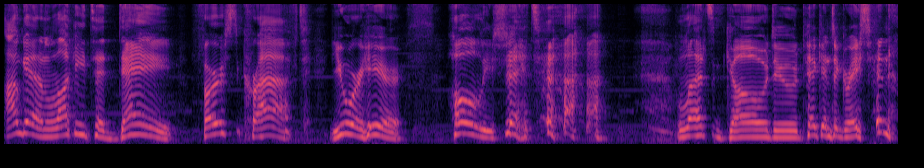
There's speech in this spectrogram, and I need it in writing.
I'm getting lucky today! First craft! You were here! Holy shit let's go dude. Pick integration.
